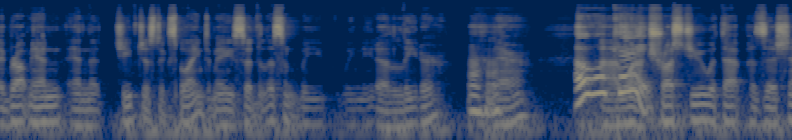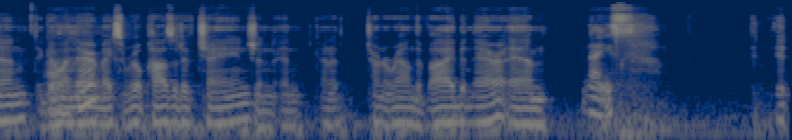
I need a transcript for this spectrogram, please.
they brought me in, and the chief just explained to me. He said, listen, we, we need a leader there. Oh okay. I want Uh-huh. to trust you with that position to go in there and make some real positive change and, and kind of turn around the vibe in there. And nice it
